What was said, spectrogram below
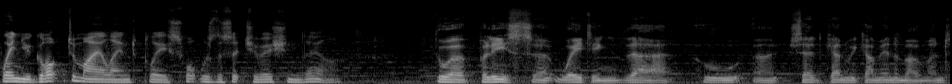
When you got to Mile End Place, what was the situation there? There were police uh, waiting there who uh, said, Can we come in a moment?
